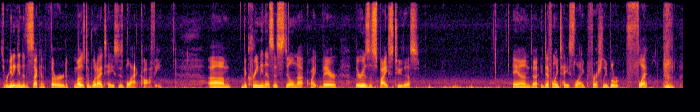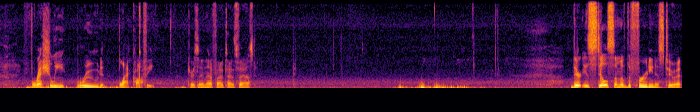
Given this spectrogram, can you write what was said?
so we're getting into the second third. Most of what I taste is black coffee. Um, the creaminess is still not quite there. There is a spice to this, and uh, it definitely tastes like freshly fle- freshly brewed black coffee. Try saying that five times fast. there is still some of the fruitiness to it,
